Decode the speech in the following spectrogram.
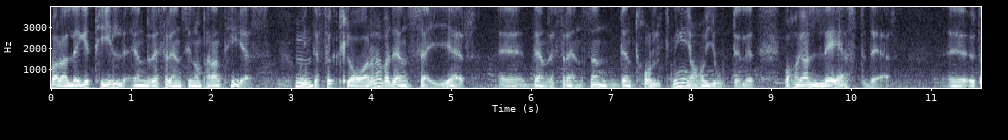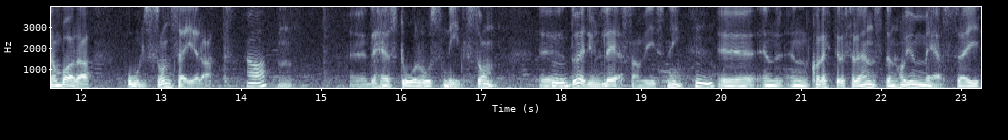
bara lägger till en referens inom parentes och inte förklarar vad den säger, eh, den referensen, den tolkningen jag har gjort eller vad har jag läst där? Eh, utan bara Olsson säger att Ja, Eh, Det här står hos Nilsson. Eh, Då är det ju en läsanvisning. Eh, En, en korrekt referens den har ju med sig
